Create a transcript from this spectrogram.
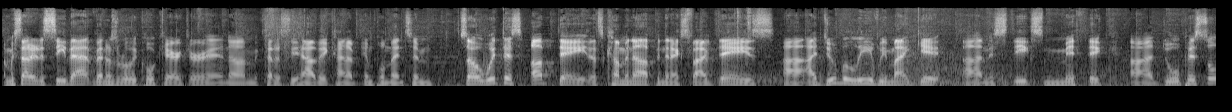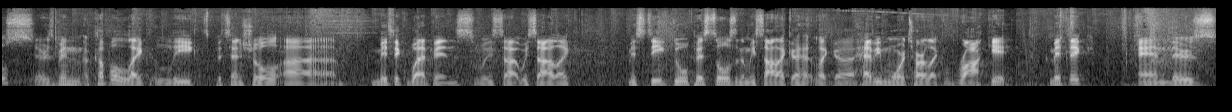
I'm excited to see that. Venom's a really cool character, and uh, I'm excited to see how they kind of implement him. So with this update that's coming up in the next five days, uh, I do believe we might get uh, Mystique's mythic uh, dual pistols. There's been a couple like leaked potential uh, mythic weapons. We saw we saw like Mystique dual pistols, and then we saw like a like a heavy mortar like rocket mythic. And there's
